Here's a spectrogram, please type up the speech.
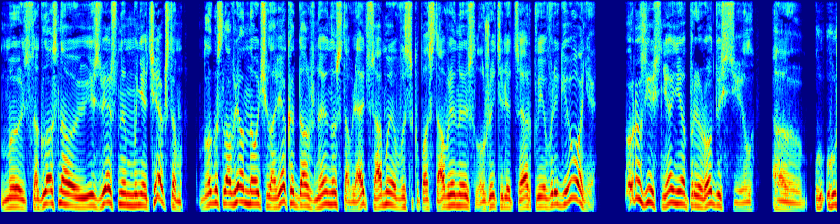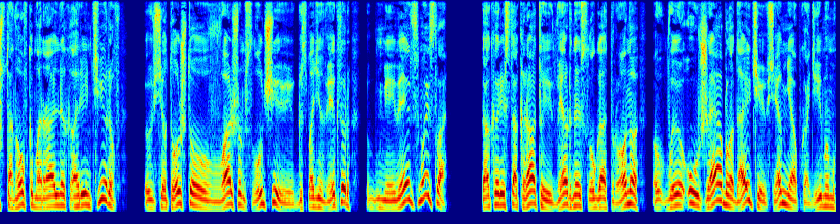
«Мы, согласно известным мне текстам, благословленного человека должны наставлять самые высокопоставленные служители церкви в регионе. Разъяснение природы сил, э, установка моральных ориентиров — все то, что в вашем случае, господин Виктор, не имеет смысла. Как аристократ и верный слуга трона, вы уже обладаете всем необходимым».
